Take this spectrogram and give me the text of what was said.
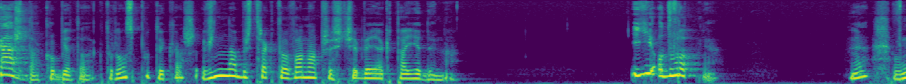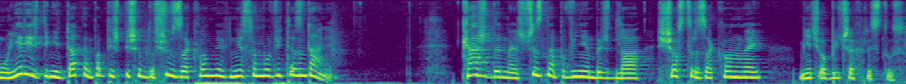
Każda kobieta, którą spotykasz, winna być traktowana przez ciebie jak ta jedyna. I odwrotnie. Nie? W Mulieris Dignitatem papież pisze do sióstr zakonnych niesamowite zdanie. Każdy mężczyzna powinien być dla siostry zakonnej mieć oblicze Chrystusa.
